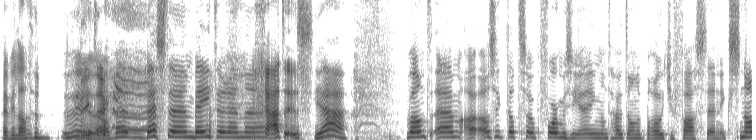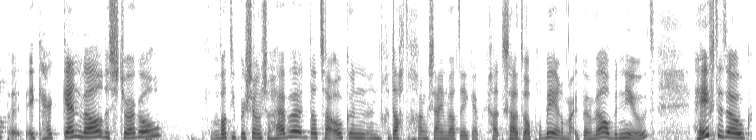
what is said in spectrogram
Wij willen altijd we willen Beter. wel beste en beter. En, eh, gratis. Ja, want ehm, als ik dat zo ook voor me zie, hè, iemand houdt dan het broodje vast en ik snap, ik herken wel de struggle, wat die persoon zou hebben, dat zou ook een, een gedachtegang zijn wat ik heb. Ik, ga, ik zou het wel proberen, maar ik ben wel benieuwd. Heeft het ook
